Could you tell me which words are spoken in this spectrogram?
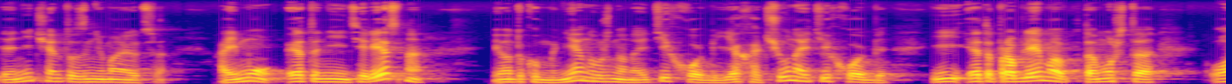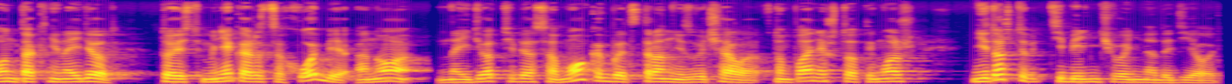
и они чем-то занимаются. А ему это не интересно, и он такой, мне нужно найти хобби, я хочу найти хобби. И это проблема, потому что он так не найдет. То есть, мне кажется, хобби, оно найдет тебя само, как бы это странно ни звучало, в том плане, что ты можешь, не то, что тебе ничего не надо делать,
